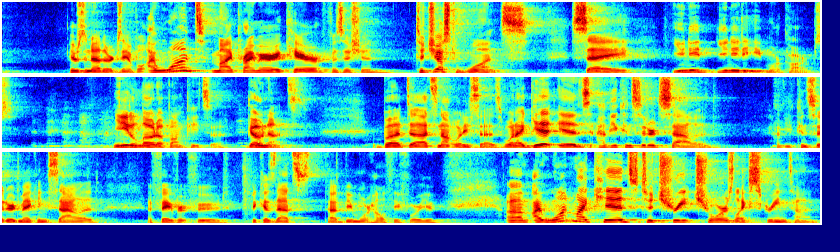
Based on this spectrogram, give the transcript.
here's another example I want my primary care physician to just once say, you need, you need to eat more carbs. You need to load up on pizza. Go nuts. But uh, that's not what he says. What I get is have you considered salad? Have you considered making salad a favorite food? Because that's, that'd be more healthy for you. Um, I want my kids to treat chores like screen time.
